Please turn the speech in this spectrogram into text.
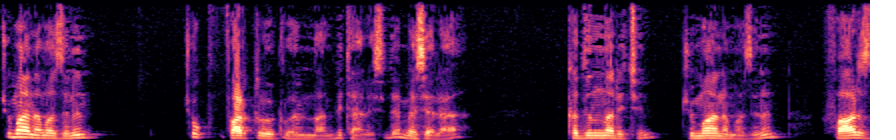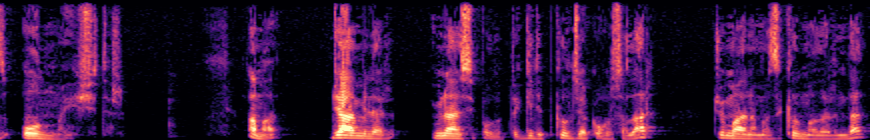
Cuma namazının çok farklılıklarından bir tanesi de mesela kadınlar için cuma namazının farz olmayışıdır. Ama camiler münasip olup da gidip kılacak olsalar cuma namazı kılmalarında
